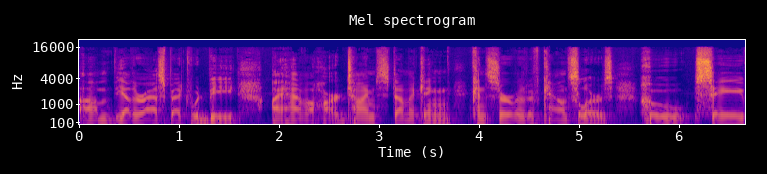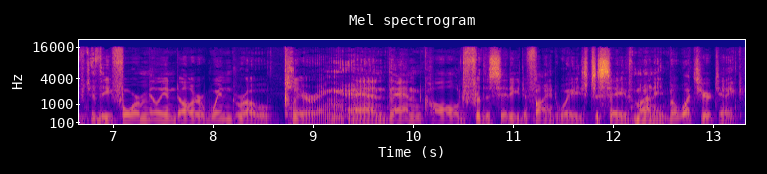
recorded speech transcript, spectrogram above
Um, the other aspect would be I have a hard time stomaching conservative councilors who saved the $4 million windrow clearing and then called for the city to find ways to save money. But what's your take?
